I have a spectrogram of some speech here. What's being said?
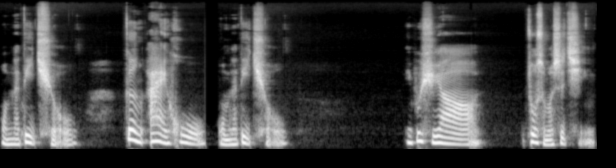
我们的地球，更爱护我们的地球。你不需要做什么事情，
